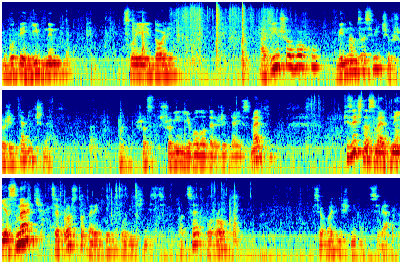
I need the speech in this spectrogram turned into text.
бути гідним своєї долі. А з іншого боку, він нам засвідчив, що життя вічне, що, що він є володар життя і смерті. Фізична смерть не є смерть, це просто перехід у вічність. Оце урок сьогоднішнього свята.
